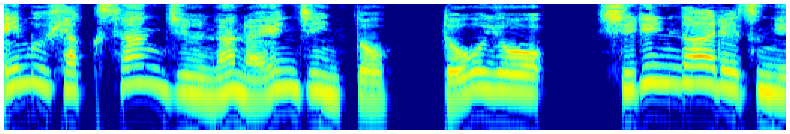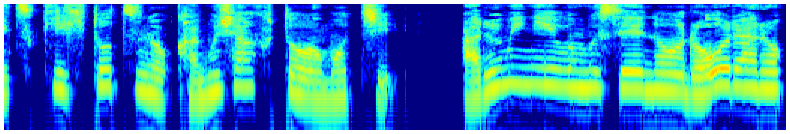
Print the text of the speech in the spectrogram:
M137 エンジンと同様、シリンダーレズにつき一つのカムシャフトを持ち、アルミニウム製のローラロッ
